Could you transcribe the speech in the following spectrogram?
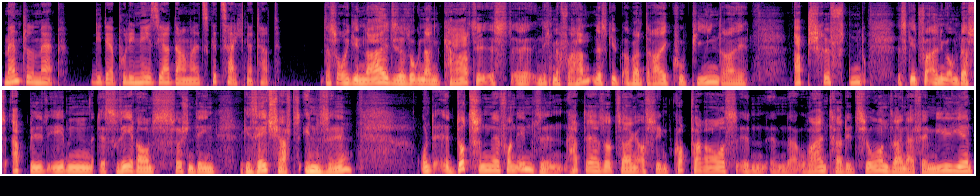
Mental Map, die der Polynesier damals gezeichnet hat. Das Original dieser sogenannten Karte ist äh, nicht mehr vorhanden. Es gibt aber drei Kopien, drei Abschriften. Es geht vor allen Dingen um das Abbild eben des Seeraums zwischen den Gesellschaftsinseln. Und äh, Dutzende von Inseln hat er sozusagen aus dem Kopf heraus in, in der oralen Tradition seiner Familie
